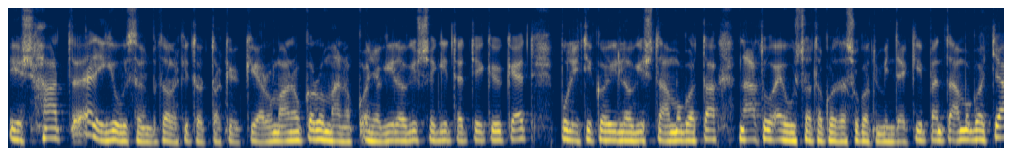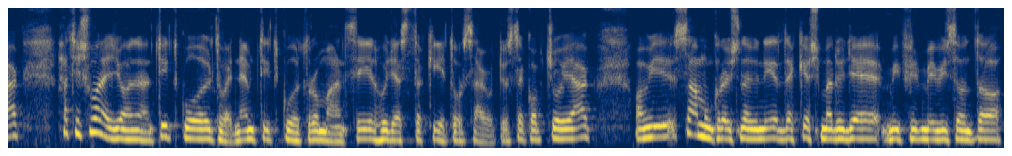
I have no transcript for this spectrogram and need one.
és hát elég jó viszonyban alakítottak ők ki a románok. A románok anyagilag is segítették őket, politikailag is támogatták, NATO-EU csatlakozásokat mindenképpen támogatják. Hát és van egy olyan titkolt, vagy nem titkolt román cél, hogy ezt a két országot összekapcsolják, ami számunkra is nagyon érdekes, mert ugye mi, mi viszont a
